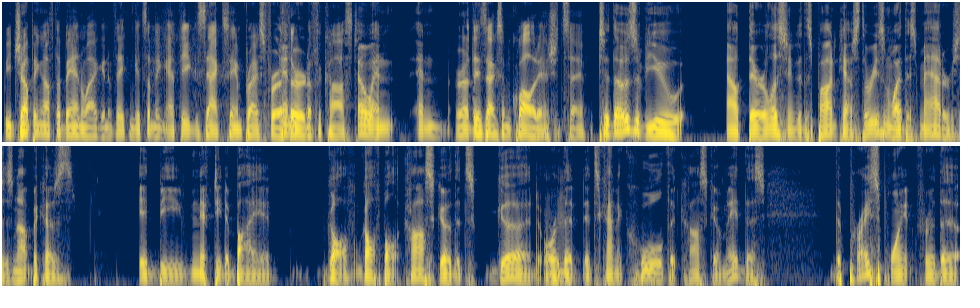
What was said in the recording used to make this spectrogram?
be jumping off the bandwagon if they can get something at the exact same price for a And- third of the cost, Oh, and and or at the exact same quality, I should say. to those of you out there listening to this podcast, the reason why this matters is not because it'd be nifty to buy a golf golf ball at Costco that's good or Mhm. that it's kind of cool that Costco made this. The price point for the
